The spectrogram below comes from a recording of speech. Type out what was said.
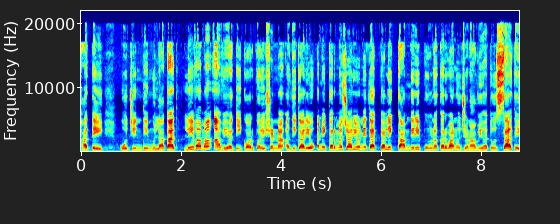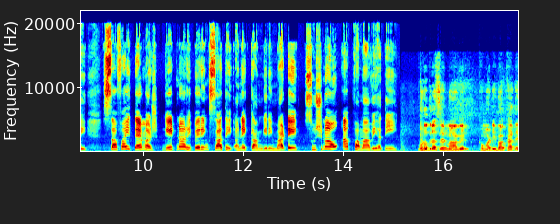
ખાતે ઓચિંતી મુલાકાત લેવામાં આવી હતી. કોર્પોરેશનના અધિકારીઓ અને કર્મચારીઓને તાત્કાલિક કામગીરી પૂર્ણ કરવાનું જણાવ્યું હતું. સાથે સફાઈ તેમજ ગેટના રિપેરિંગ સાથે અનેક કામગીરી માટે સૂચનાઓ આપવામાં આવી હતી. વડોદરા શહેરમાં આવેલ કમાટીબાગ ખાતે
